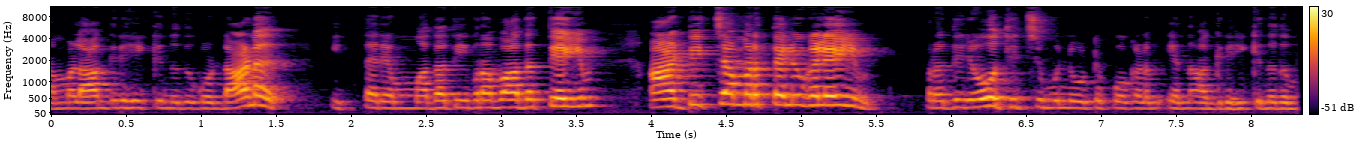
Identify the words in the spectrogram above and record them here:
നമ്മൾ ആഗ്രഹിക്കുന്നത് കൊണ്ടാണ് ഇത്തരം മത തീവ്രവാദത്തെയും അടിച്ചമർത്തലുകളെയും പ്രതിരോധിച്ച് മുന്നോട്ട് പോകണം എന്ന് ആഗ്രഹിക്കുന്നതും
